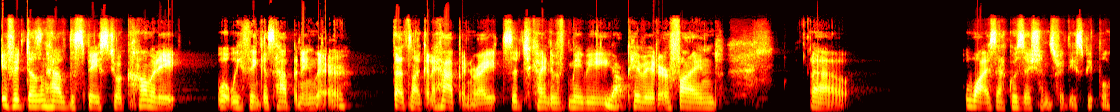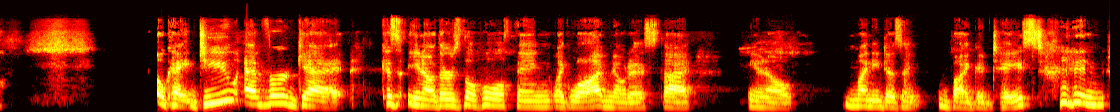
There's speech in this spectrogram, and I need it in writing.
if it doesn't have the space to accommodate what we think is happening there that's not going to happen right so to kind of maybe yeah. pivot or find uh, wise acquisitions for these people Okay. Do you ever get, because, you know, there's the whole thing, like, well, I've noticed that, you know, money doesn't buy good taste. and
